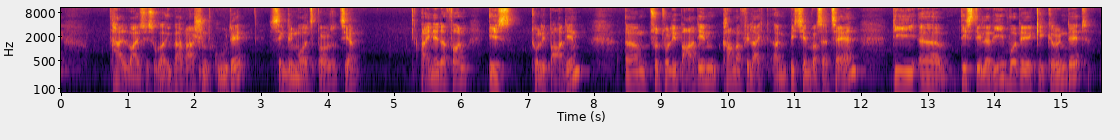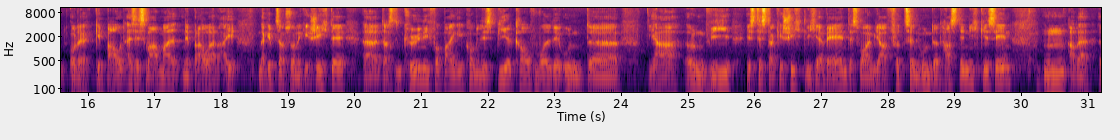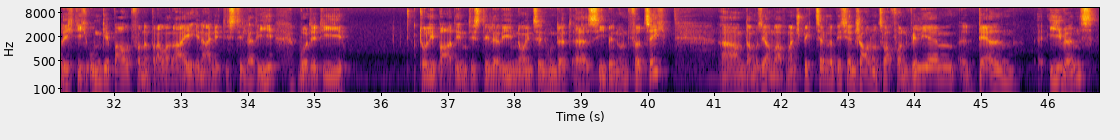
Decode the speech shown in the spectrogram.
teilweise sogar überraschend gute Single Malts produzieren. Eine davon ist Tulibardin. Ähm, zu Tulibardin kann man vielleicht ein bisschen was erzählen. Die äh, Distillerie wurde gegründet oder gebaut, also es war mal eine Brauerei. Und da gibt es auch so eine Geschichte, äh, dass ein König vorbeigekommen ist, Bier kaufen wollte und äh, ja, irgendwie ist es da geschichtlich erwähnt. Das war im Jahr 1400, hast du nicht gesehen. Mm, aber richtig umgebaut von der Brauerei in eine Distillerie wurde die Tullibardin Distillerie 1947. Ähm, da muss ich auch mal auf meinen Spickzettel ein bisschen schauen. Und zwar von William Dell Evans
